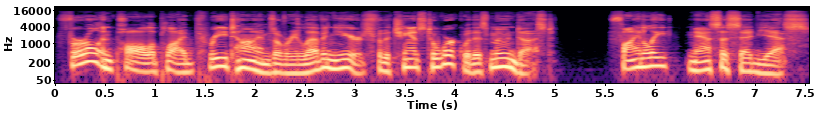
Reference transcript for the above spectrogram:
Ferl and Paul applied three times over 11 years for the chance to work with this moon dust. Finally, NASA said yes.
